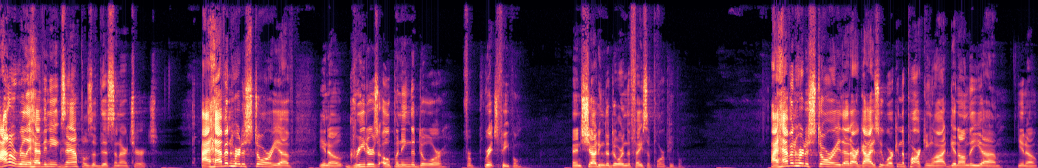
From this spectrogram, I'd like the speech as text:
I don't really have any examples of this in our church. I haven't heard a story of, you know, greeters opening the door for rich people and shutting the door in the face of poor people. I haven't heard a story that our guys who work in the parking lot get on the, uh, you know,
